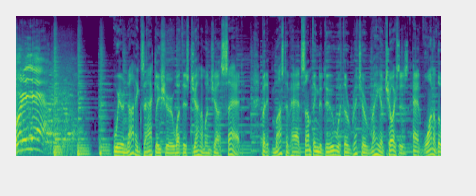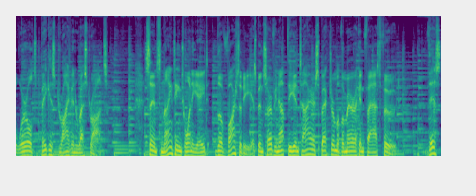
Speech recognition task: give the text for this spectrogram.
What do you have? We're not exactly sure what this gentleman just said, but it must have had something to do with the rich array of choices at one of the world's biggest drive-in restaurants. Since 1928, the Varsity has been serving up the entire spectrum of American fast food. This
